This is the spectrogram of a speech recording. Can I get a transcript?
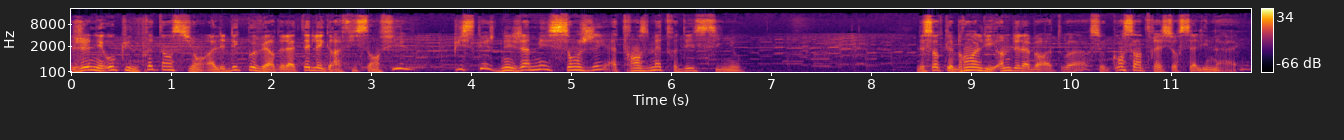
Je n'ai aucune prétention à les découvertes de la télégraphie sans fil, puisque je n'ai jamais songé à transmettre des signaux. De sorte que Branly, homme de laboratoire, se concentrait sur sa limaille,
